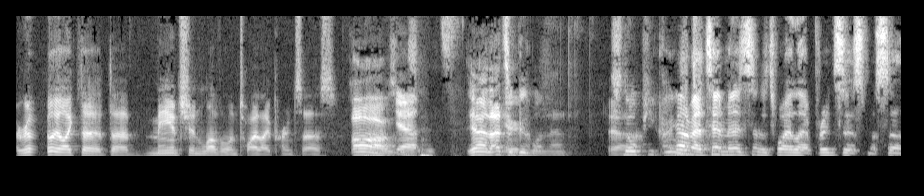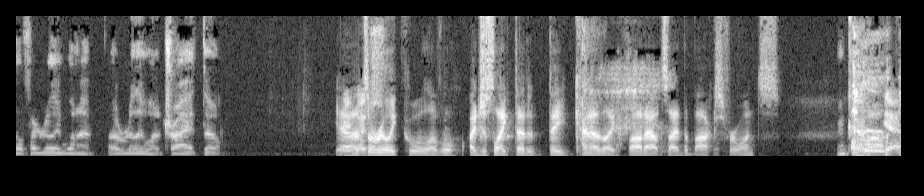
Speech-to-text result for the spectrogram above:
I really, really like the the mansion level in Twilight Princess. Oh Yeah. yeah. That's a good one, man. Yeah. Snow Peak. I got about ten minutes into Twilight Princess myself. I really want to. I really want to try it though. Yeah, Very that's much- a really cool level. I just like that they kind of like thought outside the box for once. Okay. yeah,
